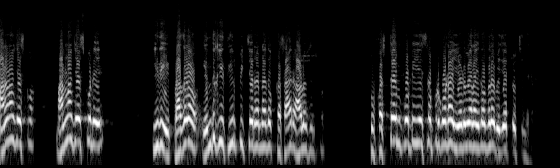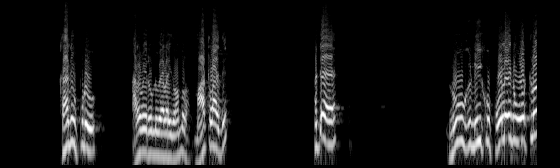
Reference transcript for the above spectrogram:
మననం చేసుకో. మననం చేసుకుని ఇది ప్రజలు ఎందుకు ఈ తీర్పు ఇచ్చారన్నది ఒక్కసారి ఆలోచించుకో. నువ్వు ఫస్ట్ టైం పోటీ చేసినప్పుడు కూడా ఏడు వేల ఐదు వందల మెజార్టీ వచ్చింది ఇక్కడ. కానీ ఇప్పుడు అరవై రెండు వేల ఐదు వందలు. మాట్లాది అంటే నువ్వు నీకు పోలేని ఓట్లు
